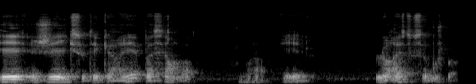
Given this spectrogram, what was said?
Et gxt carré est passé en bas. Voilà. Et le reste, ça bouge pas.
